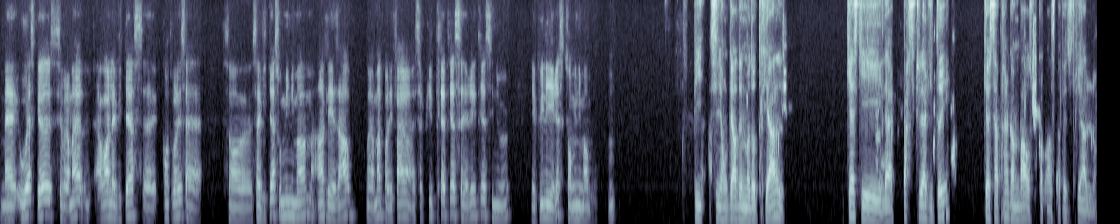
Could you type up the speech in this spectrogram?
mais où est-ce que c'est vraiment avoir la vitesse, euh, contrôler sa, sa, vitesse au minimum entre les arbres, vraiment pour aller faire un circuit très, très serré, très sinueux. Et puis les risques sont minimums. Puis, si on regarde une moto de trial, qu'est-ce qui est la particularité que ça prend comme base pour commencer à faire du trial? Là?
